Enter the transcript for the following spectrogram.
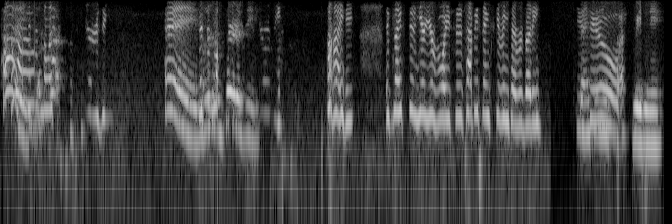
Hi. Hello, this is Melissa up? from Jersey. Hey, This is from Jersey. Jersey. Hi. It's nice to hear your voices. Happy Thanksgiving to everybody. You Thank too. you, sweetie.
